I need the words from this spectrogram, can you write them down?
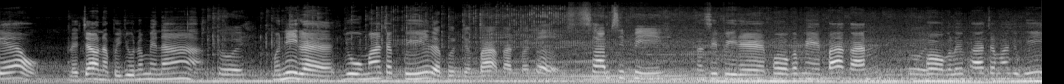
แก้ว แล้วเจ้าน่ะไปอยู่น้ำแม่นาโดยมื้อนี้แหละอยู่มาจักปีแหละเพิ่นจังปะกันบัดก็นี้สามสิบปีทันสิปีแล้พ่อกับแม่ปะกันโดยพ่อก็เลยพาเจะมาอยู่พี่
